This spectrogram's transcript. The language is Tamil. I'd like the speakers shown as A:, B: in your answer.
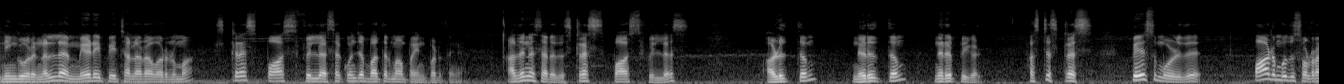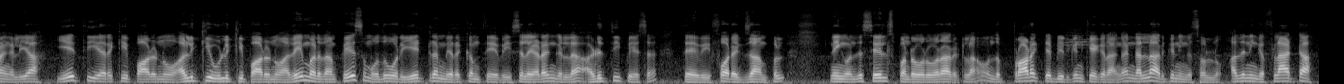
A: நீங்கள் ஒரு நல்ல மேடை பேச்சாளராக வரணுமா? ஸ்ட்ரெஸ் பாஸ் ஃபில்லர்ஸை கொஞ்சம் பத்திரமா பயன்படுத்துங்க. அது என்ன சார் அது? ஸ்ட்ரெஸ் பாஸ் ஃபில்லர்ஸ் அழுத்தம் நிறுத்தம் நிரப்பிகள். ஃபஸ்ட்டு ஸ்ட்ரெஸ் பேசும்பொழுது பாடும்போது சொல்கிறாங்க இல்லையா? ஏற்றி இறக்கி பாடணும் அழுக்கி உலுக்கி பாடணும். அதே மாதிரி தான் பேசும்போது ஒரு ஏற்றம் இறக்கம் தேவை. சில இடங்களில் அழுத்தி பேச தேவை. ஃபார் எக்ஸாம்பிள் நீங்கள் வந்து சேல்ஸ் பண்ணுற ஒருவராக இருக்கலாம். அந்த ப்ராடக்ட் எப்படி இருக்குன்னு கேட்குறாங்க நல்லா இருக்குன்னு நீங்கள் சொல்லணும். அதை நீங்கள் ஃப்ளாட்டாக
